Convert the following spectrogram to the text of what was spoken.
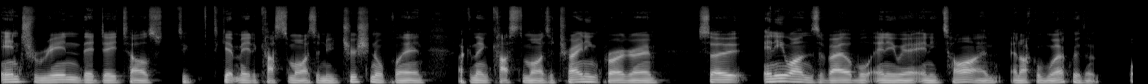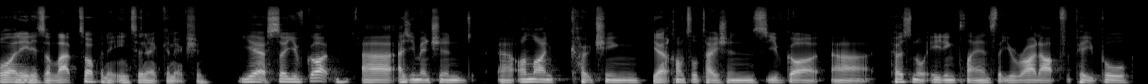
enter in their details to, to get me to customize a nutritional plan. I can then customize a training program. So anyone's available anywhere, anytime, and I can work with them. All I need Mm. is a laptop and an internet connection. Yeah. So you've got, uh, as you mentioned, uh, online coaching Yeah. consultations. You've got uh, personal eating plans that you write up for people,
